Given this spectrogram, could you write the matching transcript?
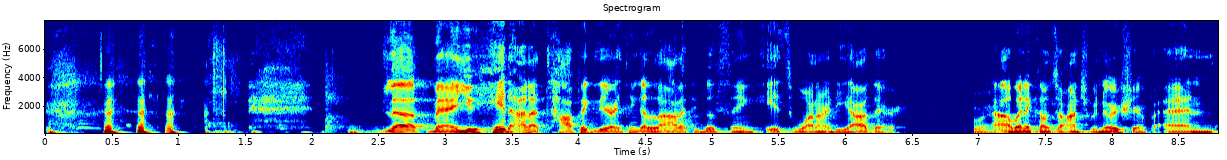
Look, man, you hit on a topic there. I think a lot of people think it's one or the other right. uh, when it comes to entrepreneurship. And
